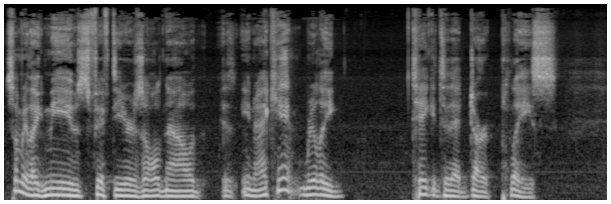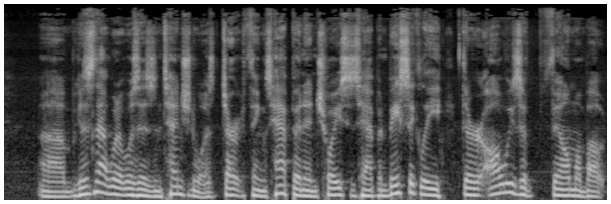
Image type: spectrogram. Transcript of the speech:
somebody like me who's fifty years old now is you know I can't really take it to that dark place uh, because it's not what it was his intention was. Dark things happen and choices happen. Basically, there are always a film about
